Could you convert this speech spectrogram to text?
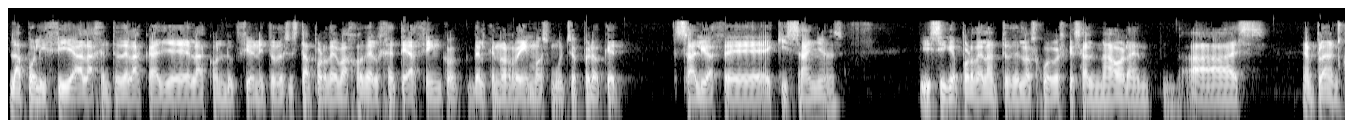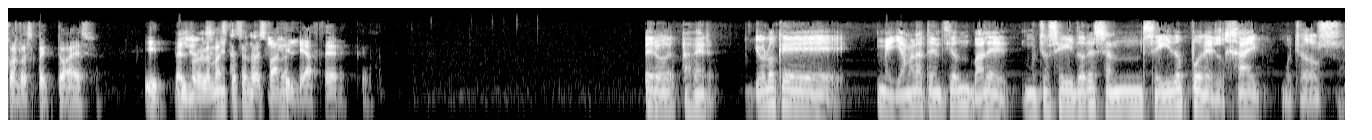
la policía, la gente de la calle, la conducción y todo eso está por debajo del GTA V, del que nos reímos mucho, pero que salió hace X años y sigue por delante de los juegos que salen ahora en, a- es- en plan con respecto a eso. Y el Y problema es que eso no es fácil de hacer. Pero, a ver, yo lo que me llama la atención, vale, muchos seguidores se han seguido por el hype, muchos,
